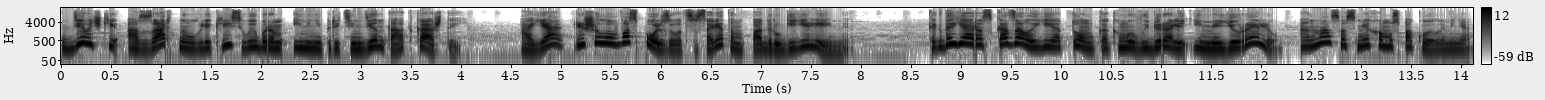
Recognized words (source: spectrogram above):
Девочки азартно увлеклись выбором имени претендента от каждой. А я решила воспользоваться советом подруги Елейны. Когда я рассказала ей о том, как мы выбирали имя Юрелю, она со смехом успокоила меня,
